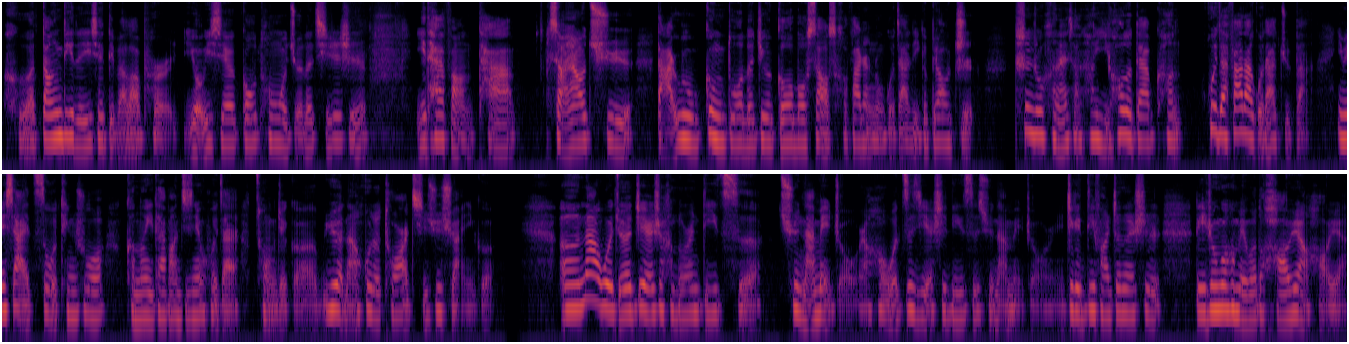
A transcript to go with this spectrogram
和当地的一些 Developer 有一些沟通，我觉得其实是以太坊它想要去打入更多的这个 Global South 和发展中国家的一个标志。甚至我很难想象以后的 DevCon。会在发达国家举办，因为下一次我听说可能以太坊基金会在从这个越南或者土耳其去选一个。嗯，那我觉得这也是很多人第一次去南美洲，然后我自己也是第一次去南美洲。这个地方真的是离中国和美国都好远好远，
